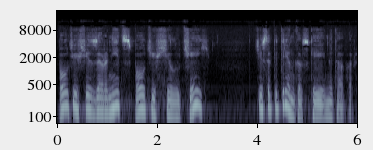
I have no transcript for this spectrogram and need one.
Полчище зорниц, полчище лучей — чисто петренковские метафоры.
